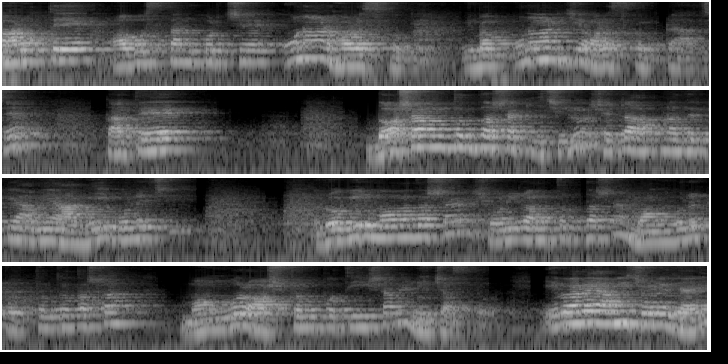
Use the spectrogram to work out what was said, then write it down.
বারোতে অবস্থান করছে ওনার হরস্কোপে এবং ওনার যে হরস্কোপটা আছে, তাতে দশা অন্তর্দশা কি ছিল সেটা আপনাদেরকে আমি আগেই বলেছি। রবির মহাদশায়, শনির অন্তর্দশা মঙ্গলের প্রত্যন্ত দশা মঙ্গল অষ্টমপতি হিসাবে নিচস্ত এবারে আমি চলে যাই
